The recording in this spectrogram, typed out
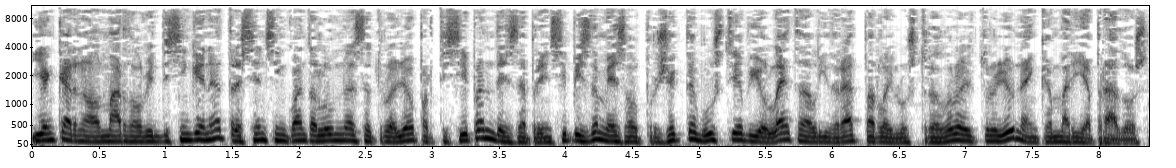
I encara en el marc del 25N, 350 alumnes de Torelló participen des de principis de mes al projecte Bústia Violeta, liderat per la il·lustradora torellonenca Maria Prados.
